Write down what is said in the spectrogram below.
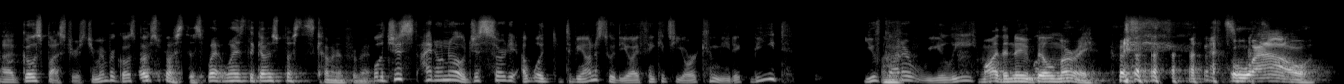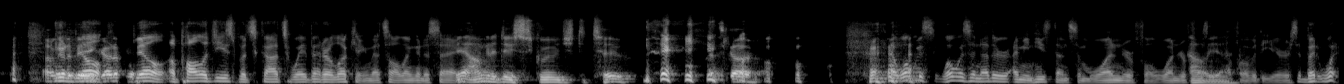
Uh, Ghostbusters. Do you remember Ghostbusters? Ghostbusters. Where, where's the Ghostbusters coming in from it? Well, just I don't know. Just sort of. Uh, well, to be honest with you, I think it's your comedic beat. You've got a really. Am I the new Bill Murray? wow. I'm hey, going to be Bill, incredible. Bill, apologies, but Scott's way better looking. That's all I'm going to say. Yeah, I'm going to do Scrooge to too. Let's go. go now, what was what was another? I mean, he's done some wonderful, wonderful oh, stuff yeah. over the years. But what?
